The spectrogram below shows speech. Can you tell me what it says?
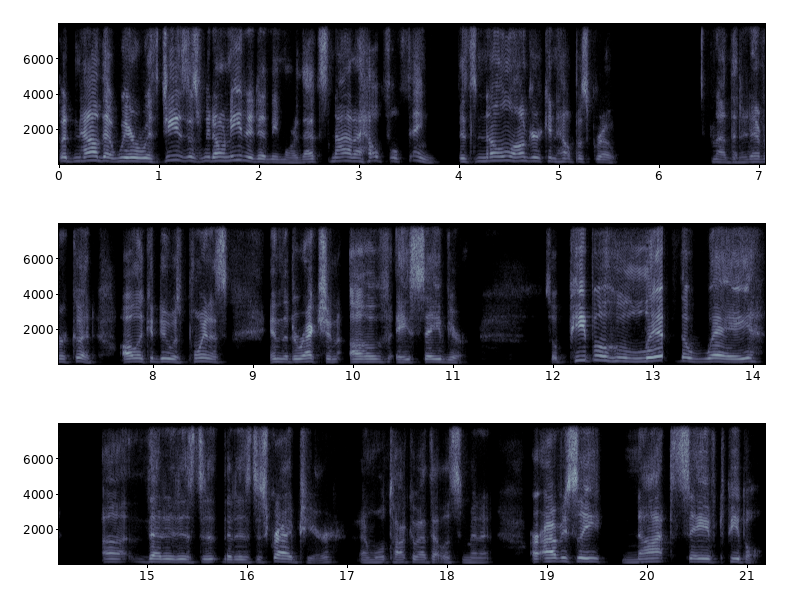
But now that we're with Jesus, we don't need it anymore. That's not a helpful thing. It's no longer can help us grow. Not that it ever could. All it could do was point us in the direction of a savior. So people who live the way uh, that it is that is described here, and we'll talk about that list in a minute, are obviously not saved people.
